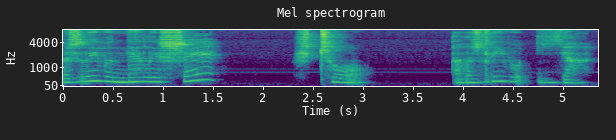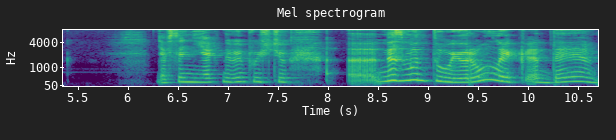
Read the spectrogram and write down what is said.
важливо не лише що, а важливо і як. Я все ніяк не випущу, не змонтую ролик, де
